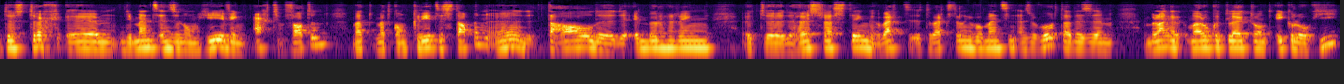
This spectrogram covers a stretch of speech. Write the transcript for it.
dus terug um, de mens in zijn omgeving echt vatten met, met concrete stappen. De taal, de, de inburgering, het, eh, de huisvesting, werk, het werkstelling voor mensen enzovoort. Dat is um, belangrijk. Maar ook het luik rond ecologie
